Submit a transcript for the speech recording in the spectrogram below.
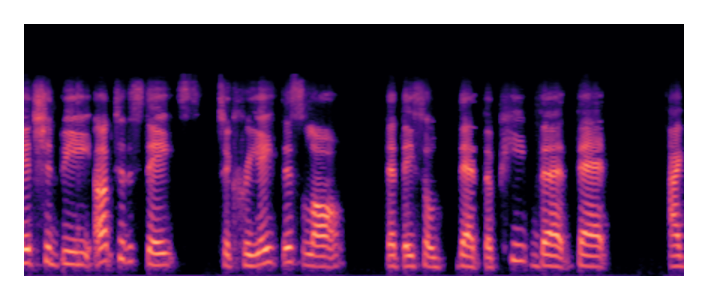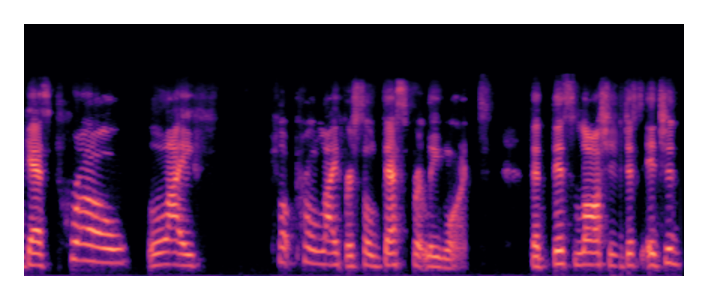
it should be up to the states to create this law that they so that the people that that I guess pro life pro lifers so desperately want that this law should just it should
